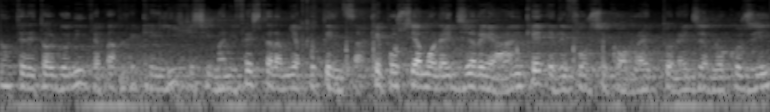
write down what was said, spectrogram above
Non te le tolgo mica, ma perché è lì che si manifesta la mia potenza, che possiamo leggere anche, ed è forse corretto leggerlo così,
